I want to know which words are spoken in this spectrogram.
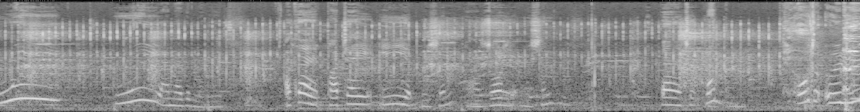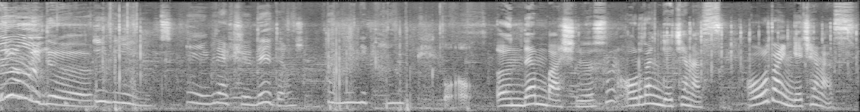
Uy. Uy anladım neyse. Arkadaşlar parçayı iyi yapmışım. Yani zor yapmışım. Ben de çok ben. Orada ölmüyor muydu? Evet. Ee, bir dakika şuradaydım. Önden başlıyorsun. Oradan geçemezsin. Oradan geçemezsin.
